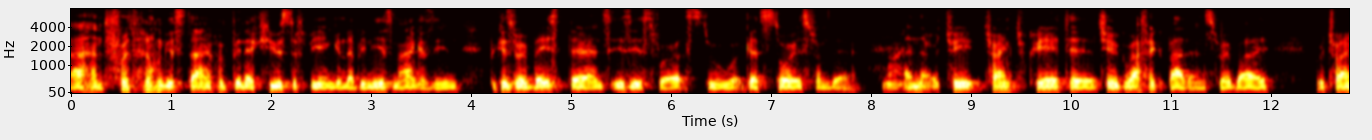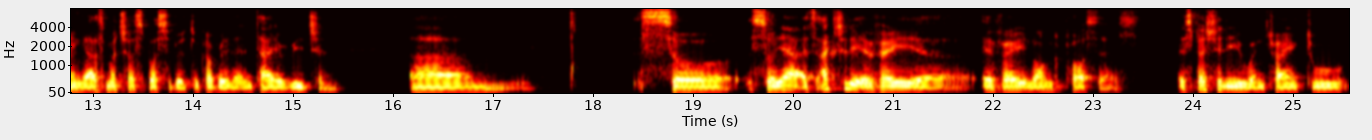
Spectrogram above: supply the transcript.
And for the longest time, we've been accused of being a Lebanese magazine because we're based there and it's easiest for us to get stories from there. right. And now we're tre- trying to create a geographic balance whereby we're trying as much as possible to cover the entire region. Um, so so yeah, it's actually a very uh, a very long process, especially when trying to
